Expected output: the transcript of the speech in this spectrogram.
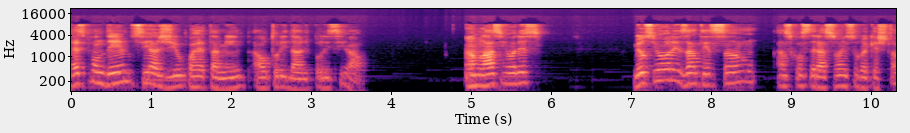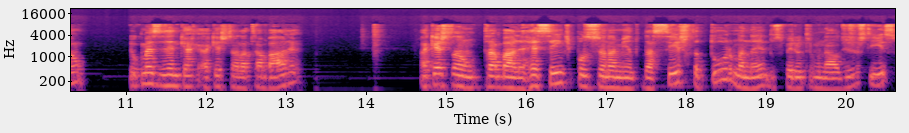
respondendo se agiu corretamente a autoridade policial. Vamos lá, senhores. Meus senhores, atenção às considerações sobre a questão. Eu começo dizendo que a questão ela trabalha a questão trabalha recente posicionamento da sexta turma né, do Superior Tribunal de Justiça,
